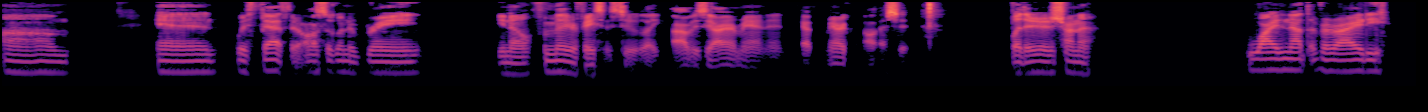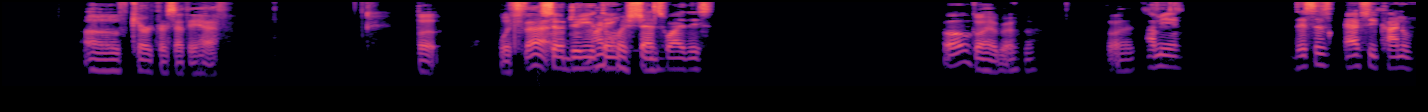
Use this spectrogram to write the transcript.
Um, and with that, they're also going to bring, you know, familiar faces too, like obviously Iron Man and Captain America and all that shit. But they're just trying to widen out the variety of characters that they have. But with that, so, do you think question- that's why this? Oh, go ahead, bro. Go, ahead. I mean, this is actually kind of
